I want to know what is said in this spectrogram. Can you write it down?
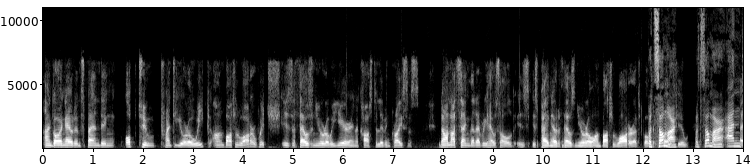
and going out and spending up to 20 euro a week on bottled water, which is a thousand euro a year in a cost of living crisis. No, I'm not saying that every household is, is paying out a thousand euro on bottled water. I've spoken but some are. Few. But some are, and uh,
